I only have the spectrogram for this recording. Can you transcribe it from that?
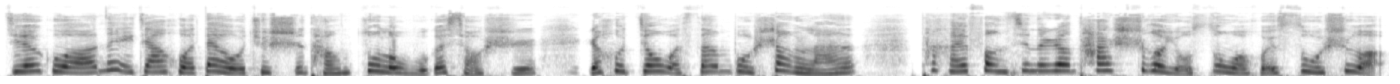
结果那家伙带我去食堂坐了五个小时，然后教我三步上篮，他还放心的让他舍友送我回宿舍，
